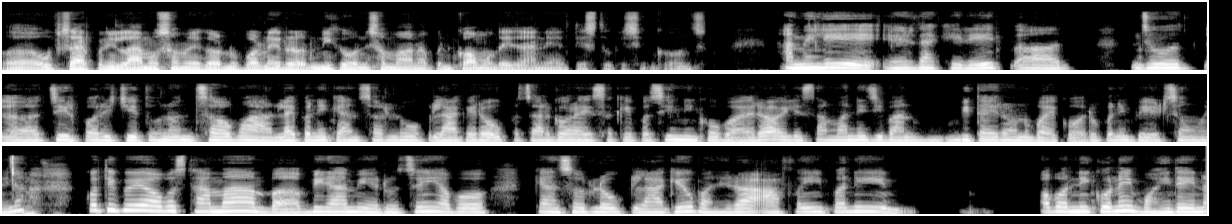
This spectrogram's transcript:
उपचार पनि लामो समय गर्नुपर्ने र निको हुने सम्भावना पनि कम हुँदै जाने त्यस्तो किसिमको हुन्छ। हामीले हेर्दाखेरि जो चिरपरिचित हुनुहुन्छ उहाँहरूलाई पनि क्यान्सर रोग लागेर उपचार गराइसकेपछि निको भएर अहिले सामान्य जीवन बिताइरहनु भएकोहरू पनि भेट्छौँ होइन? कतिपय अवस्थामा बिरामीहरू चाहिँ अब क्यान्सर रोग लाग्यो भनेर आफै पनि अब निको नै भइँदैन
